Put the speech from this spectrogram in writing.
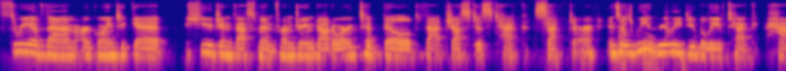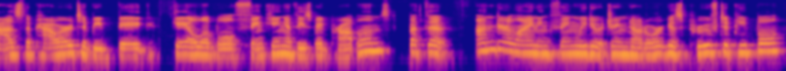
three of them are going to get huge investment from dream.org to build that justice tech sector. And so That's we cool. really do believe tech has the power to be big, scalable thinking at these big problems. But the underlining thing we do at dream.org is prove to people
